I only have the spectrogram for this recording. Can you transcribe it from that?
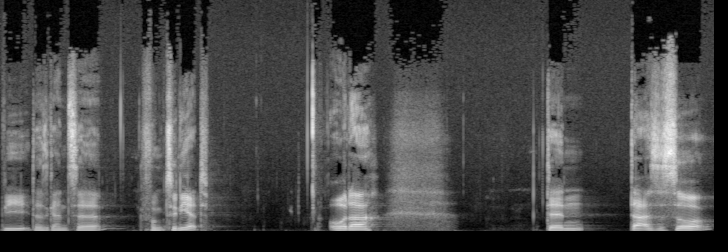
wie das Ganze funktioniert. Oder, denn da ist es so,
